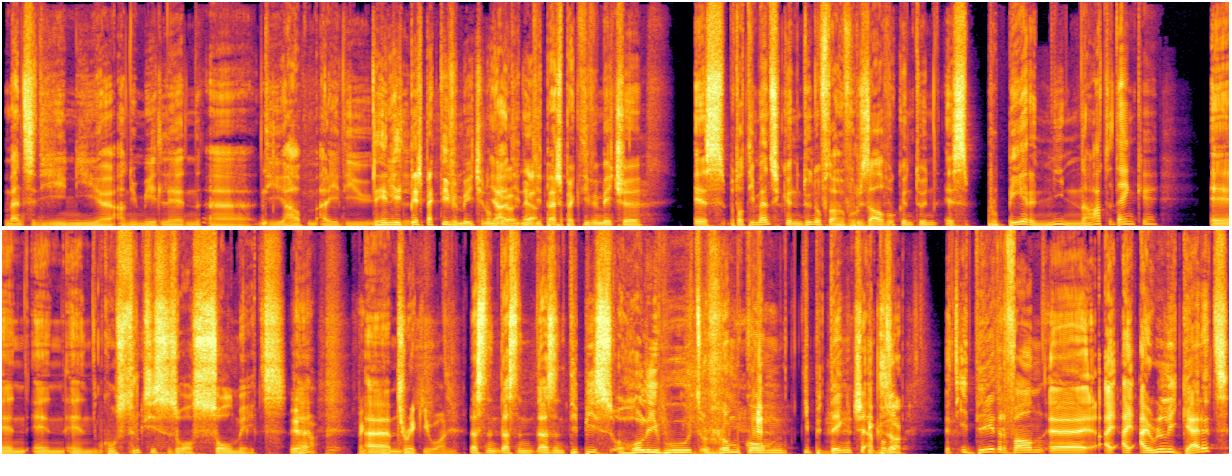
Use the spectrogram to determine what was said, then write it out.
Mensen die niet eh, aan u medelijden, eh, die helpen, allee, die Degene die het perspectief een beetje ja, die, Ja, die perspectief een beetje is. Wat die mensen kunnen doen, of dat je voor jezelf ook kunt doen, is proberen niet na te denken in, in, in constructies zoals soulmates. hè? Ja, vind ik Ehm, een tricky one. Dat, is een, dat, is een, dat is een typisch Hollywood, romcom type dingetje. En op, het idee ervan, eh, I, I, I really get it.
